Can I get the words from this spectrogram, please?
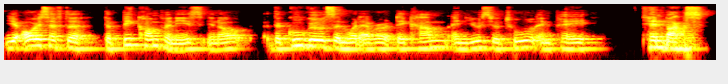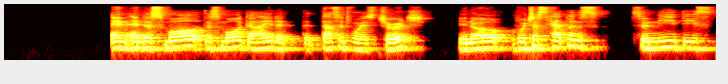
you always have the the big companies, you know, the Googles and whatever. They come and use your tool and pay ten bucks, and and the small the small guy that that does it for his church, you know, who just happens to need these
